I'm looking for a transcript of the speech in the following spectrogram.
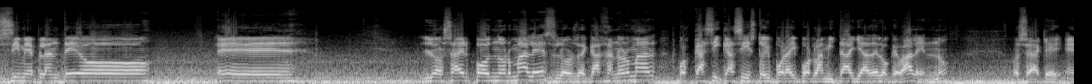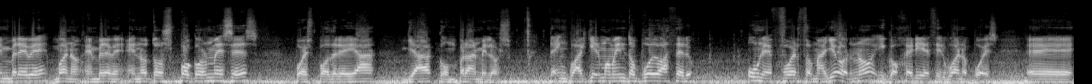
si me planteo eh, los AirPods normales, los de caja normal, pues casi casi estoy por ahí por la mitad ya de lo que valen, ¿no? O sea que en breve, bueno, en breve, en otros pocos meses, pues podré ya, comprármelos. En cualquier momento puedo hacer un esfuerzo mayor, ¿no? Y coger y decir, bueno, pues, eh,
